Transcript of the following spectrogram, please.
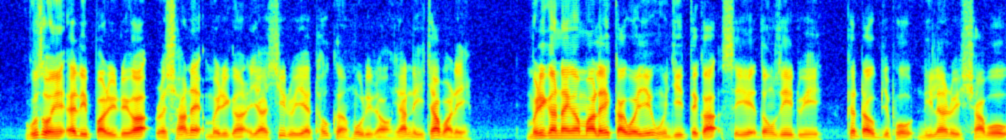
။အခုဆိုရင်အဲ့ဒီပါတီတွေကရုရှားနဲ့အမေရိကန်အရာရှိတွေရဲ့ထောက်ခံမှုတွေတောင်ရနေကြပါတယ်။အမေရိကန်နိုင်ငံမှာလည်းကာကွယ်ရေးဝန်ကြီးတက်ကစီရေးအုံစည်းတွေဖျက်တောက်ပစ်ဖို့နီလန်းတွေရှာဖို့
